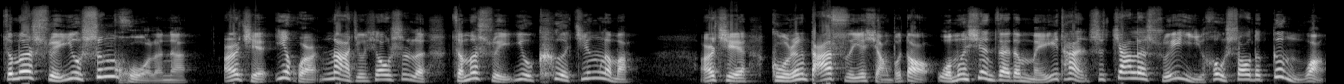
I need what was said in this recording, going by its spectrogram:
怎么水又生火了呢？而且一会儿钠就消失了，怎么水又克金了吗？而且古人打死也想不到，我们现在的煤炭是加了水以后烧得更旺。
